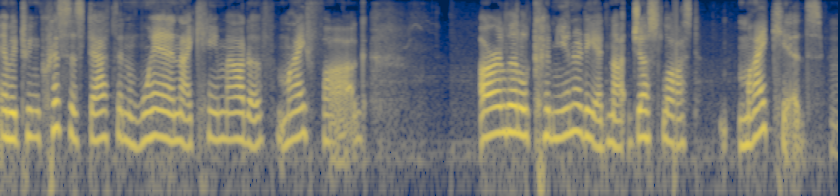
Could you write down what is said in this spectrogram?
and between Chris's death and when I came out of my fog, our little community had not just lost my kids hmm.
